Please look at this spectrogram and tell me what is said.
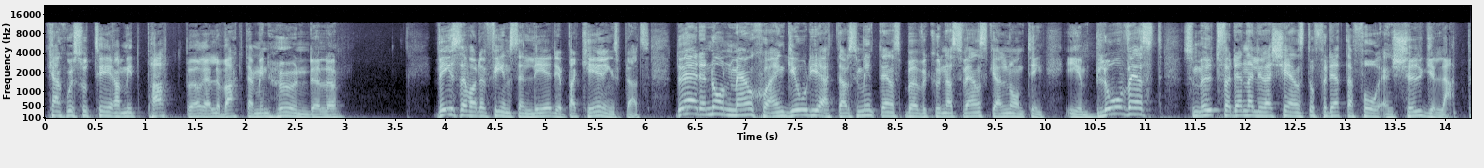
Kanske sortera mitt papper eller vakta min hund eller Visa var det finns en ledig parkeringsplats. Då är det någon människa, en godhjärtad som inte ens behöver kunna svenska eller någonting, i en blå väst som utför denna lilla tjänst och för detta får en 20-lapp.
